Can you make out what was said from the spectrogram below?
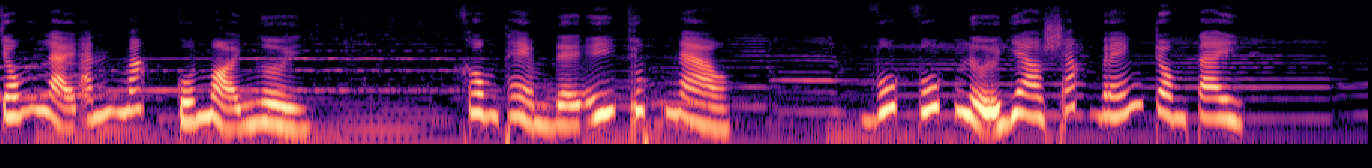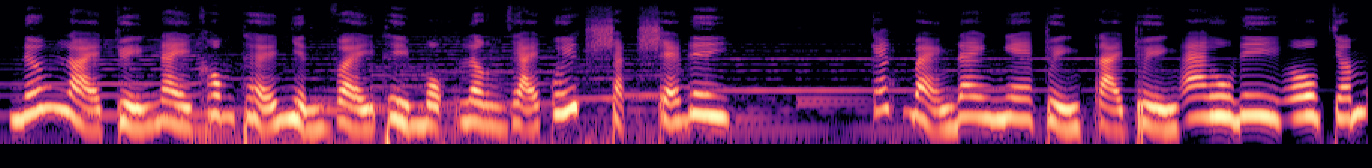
chống lại ánh mắt của mọi người. Không thèm để ý chút nào. Vuốt vuốt lưỡi dao sắc bén trong tay. Nếu loại chuyện này không thể nhịn vậy thì một lần giải quyết sạch sẽ đi. Các bạn đang nghe truyện tại truyện audio.fif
